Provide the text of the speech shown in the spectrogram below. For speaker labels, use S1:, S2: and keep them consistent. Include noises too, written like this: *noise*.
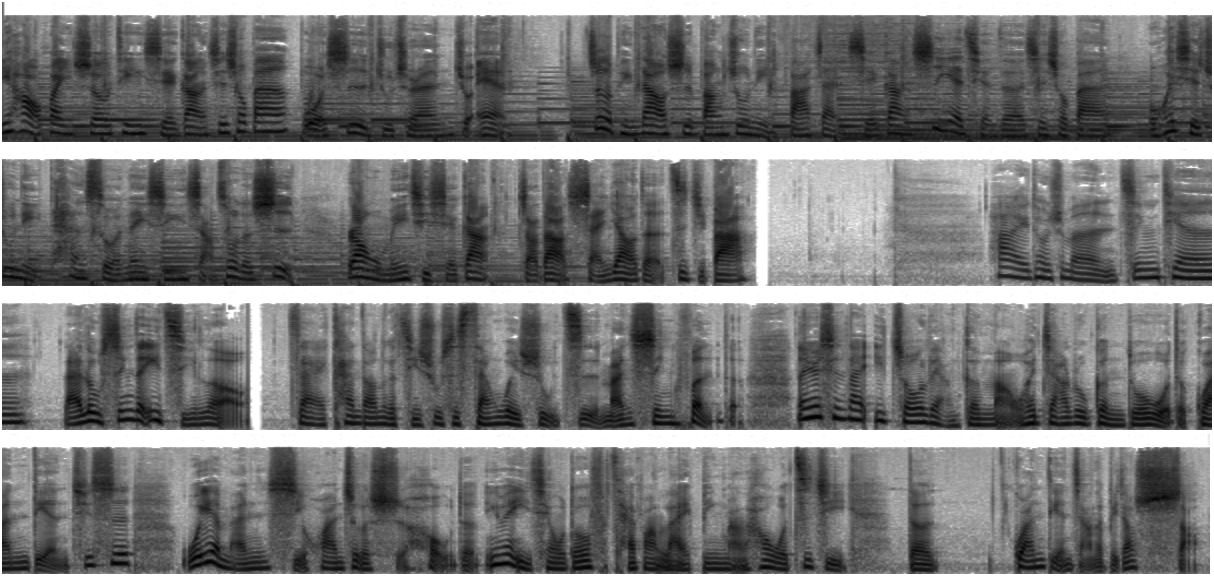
S1: 你好，欢迎收听斜杠先修班，我是主持人 Joanne。这个频道是帮助你发展斜杠事业前的先修班，我会协助你探索内心想做的事，让我们一起斜杠找到闪耀的自己吧。嗨，同学们，今天来录新的一集了。在看到那个集数是三位数字，蛮兴奋的。那因为现在一周两更嘛，我会加入更多我的观点。其实我也蛮喜欢这个时候的，因为以前我都采访来宾嘛，然后我自己的观点讲的比较少。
